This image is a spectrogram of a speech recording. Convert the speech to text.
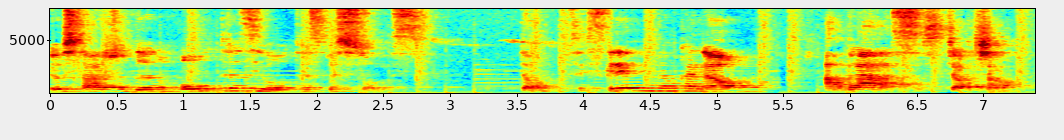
eu estar ajudando outras e outras pessoas. Então, se inscreva no meu canal. Abraços. Tchau, tchau.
